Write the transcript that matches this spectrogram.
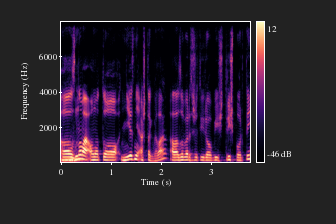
Mm. Znova, ono to nie znie až tak veľa, ale zober si, že ty robíš 3 športy,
